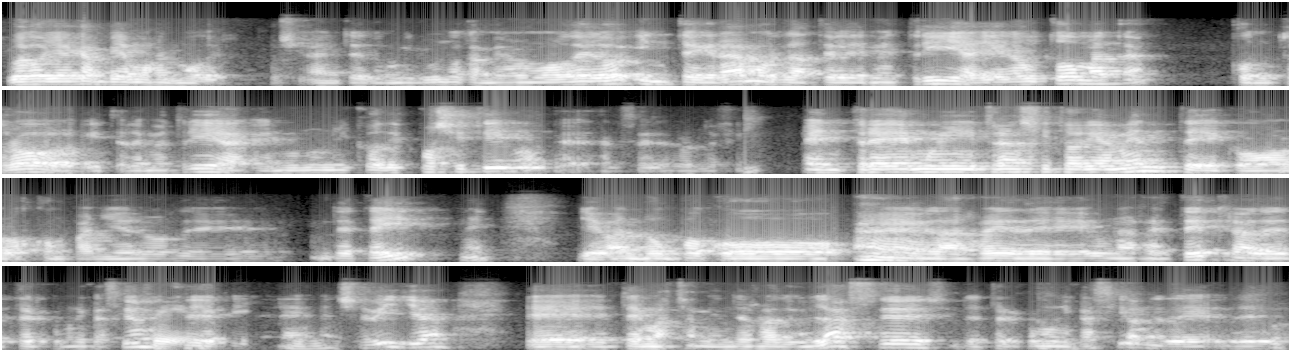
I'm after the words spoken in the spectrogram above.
Luego ya cambiamos el modelo. En 2001 cambiamos el modelo, integramos la telemetría y el autómata, control y telemetría en un único dispositivo, que es el cerebro definido. Entré muy transitoriamente con los compañeros de, de TI, ¿eh? llevando un poco eh, la red de una red tetra de telecomunicaciones que hay aquí en, Sevilla, eh, temas también de radioenlaces, de telecomunicaciones, de,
